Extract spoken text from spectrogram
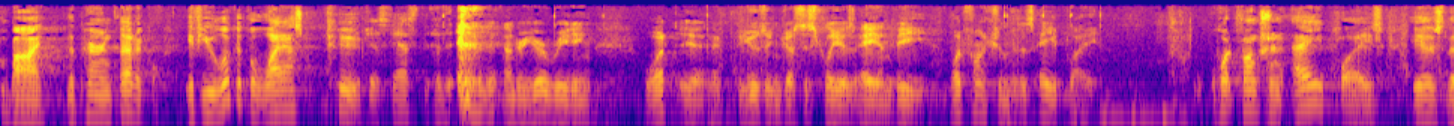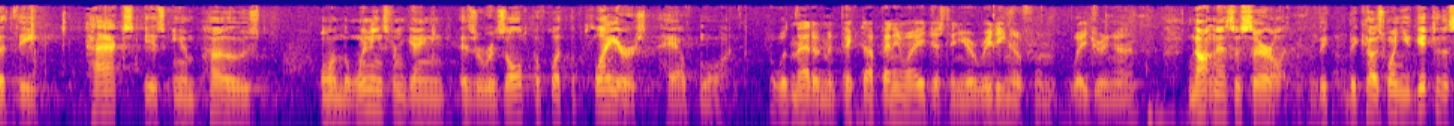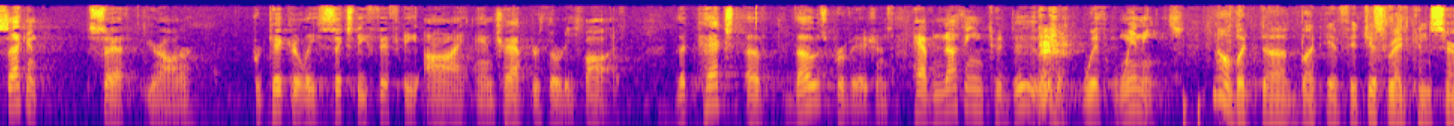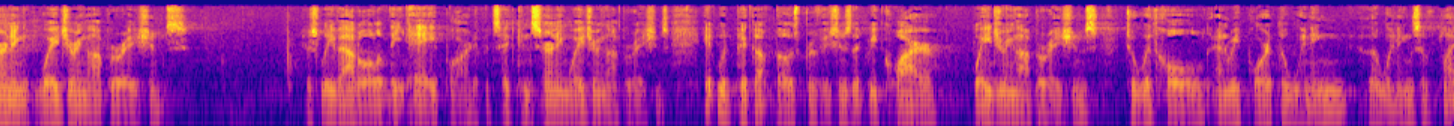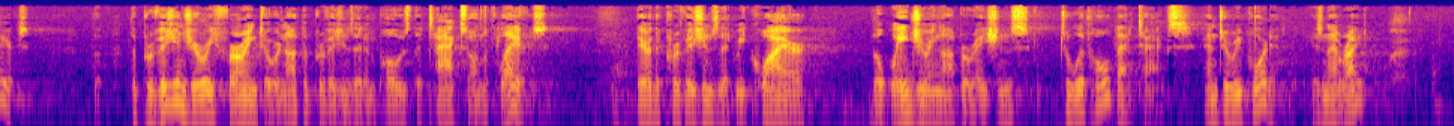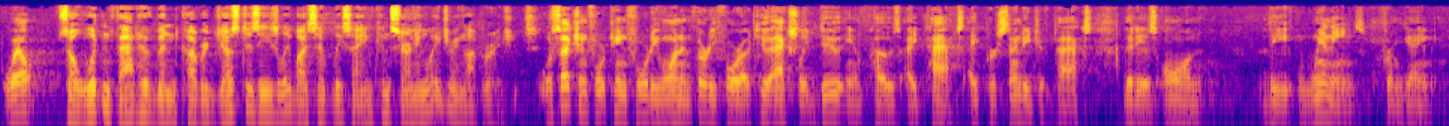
by the parenthetical. If you look at the last two, Just ask, under your reading, what, uh, using Justice Scalia's A and B, what function does A play? what function A plays is that the tax is imposed on the winnings from gaming as a result of what the players have won. Wouldn't that have been picked up anyway, just in your reading of from wagering on? Not necessarily, Be- because when you get to the second set, Your Honor, particularly 6050I and Chapter 35, the text of those provisions have nothing to do with winnings. No, but, uh, but if it just read concerning wagering operations, just leave out all of the A part. If it said concerning wagering operations, it would pick up those provisions that require wagering operations to withhold and report the winning, the winnings of players. The, the provisions you're referring to are not the provisions that impose the tax on the players. They're the provisions that require the wagering operations to withhold that tax and to report it. Isn't that right? Well, So wouldn't that have been covered just as easily by simply saying concerning wagering operations? Well, Section 1441 and 3402 actually do impose a tax, a percentage of tax that is on the winnings from gaming.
